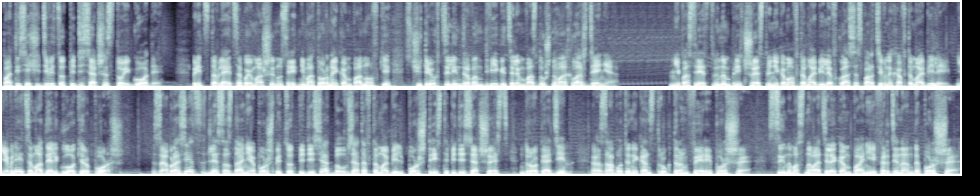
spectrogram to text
по 1956 годы. Представляет собой машину среднемоторной компоновки с четырехцилиндровым двигателем воздушного охлаждения. Непосредственным предшественником автомобиля в классе спортивных автомобилей является модель Glocker Porsche. За образец для создания Porsche 550 был взят автомобиль Porsche 356 1, разработанный конструктором Ферри Порше, сыном основателя компании Фердинанда Порше.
